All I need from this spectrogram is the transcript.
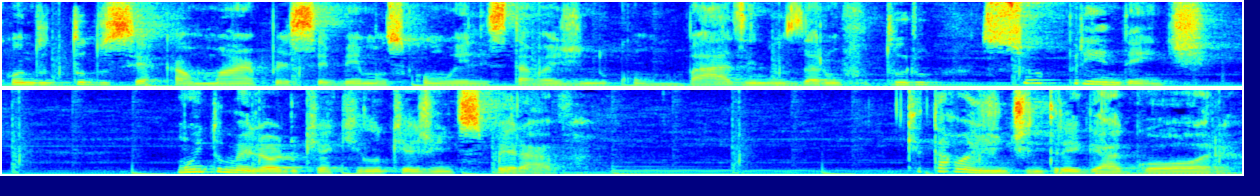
quando tudo se acalmar, percebemos como ele estava agindo com base em nos dar um futuro surpreendente, muito melhor do que aquilo que a gente esperava. Que tal a gente entregar agora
